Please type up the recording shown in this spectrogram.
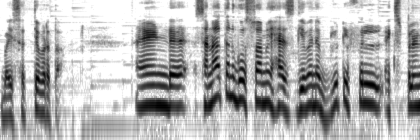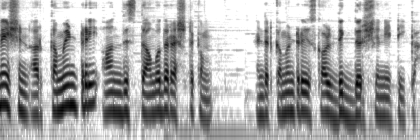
by Satyavrata And uh, Goswami has given a beautiful explanation or commentary on this Damodar Ashtakam, and that commentary is called Digdarshini Tika.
